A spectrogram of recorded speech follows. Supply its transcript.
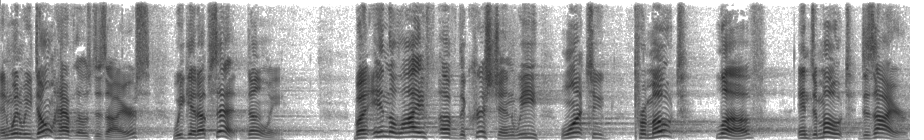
And when we don't have those desires, we get upset, don't we? But in the life of the Christian, we want to promote love and demote desire.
